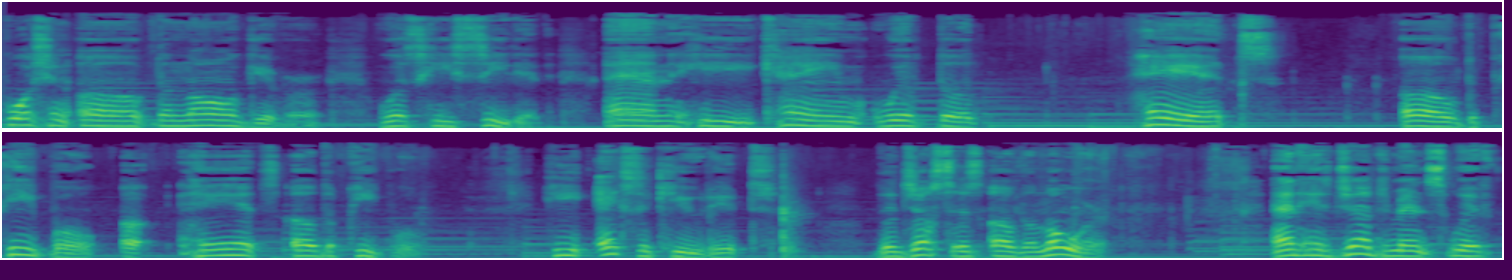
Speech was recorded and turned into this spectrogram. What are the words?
portion of the lawgiver was he seated, and he came with the heads of the people, uh, heads of the people. He executed the justice of the Lord and his judgments with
